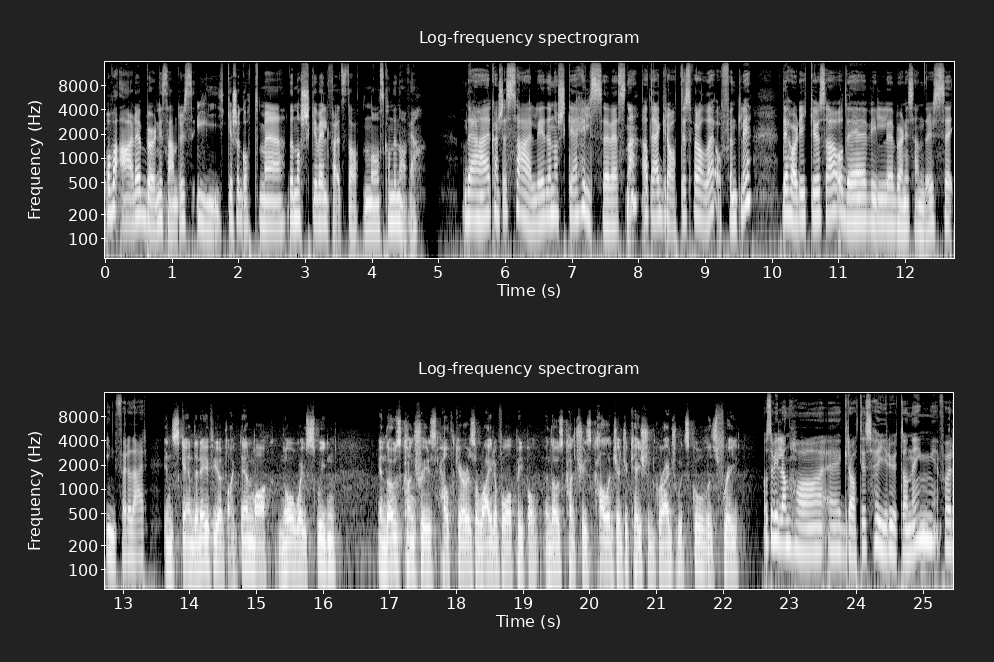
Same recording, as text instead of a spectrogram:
Og hva er det Bernie Sanders liker så godt med den norske velferdsstaten og Skandinavia? Det er kanskje særlig det norske helsevesenet, at det er gratis for alle, offentlig. Det har de ikke i USA, og det vil Bernie Sanders innføre der. In Scandinavia, like Denmark, Norway, Sweden. In those countries, healthcare is a right of all people. In those countries, college education, graduate school is free. Og så vil han ha eh, gratis høyere utdanning for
